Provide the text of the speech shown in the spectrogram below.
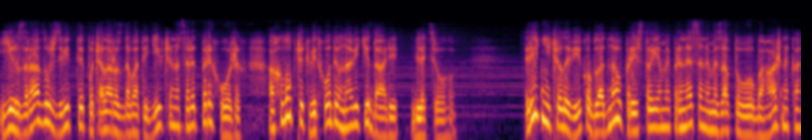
Їх зразу ж звідти почала роздавати дівчина серед перехожих, а хлопчик відходив навіть і далі для цього. Літній чоловік обладнав пристроями, принесеними з автового багажника,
